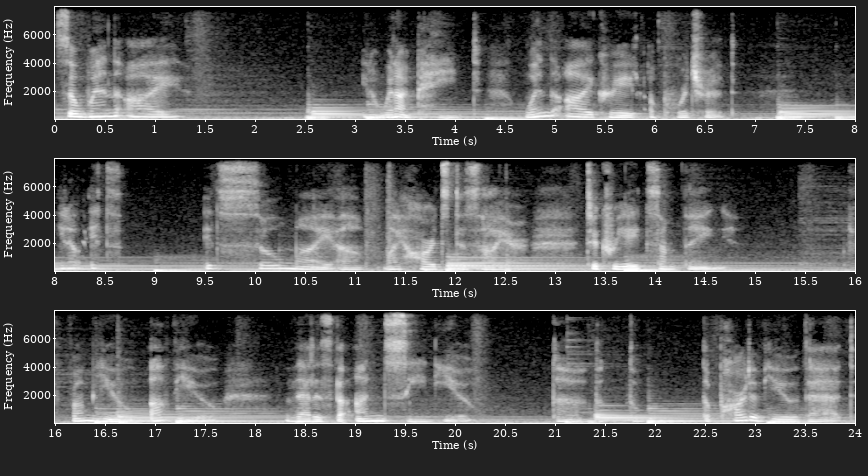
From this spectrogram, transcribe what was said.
So when I, you know, when I paint, when I create a portrait, you know, it's it's so my uh, my heart's desire to create something from you, of you, that is the unseen you, the the the, the part of you that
